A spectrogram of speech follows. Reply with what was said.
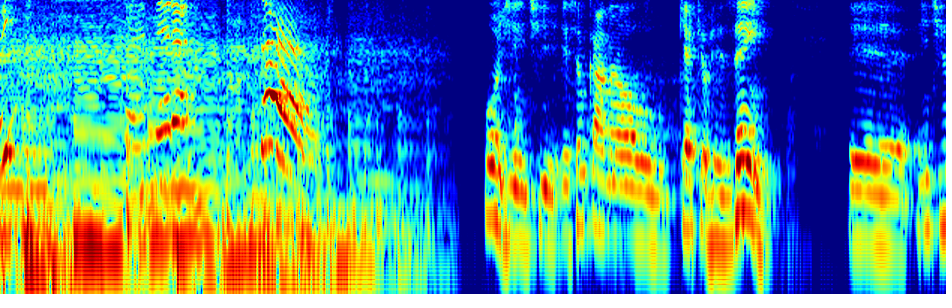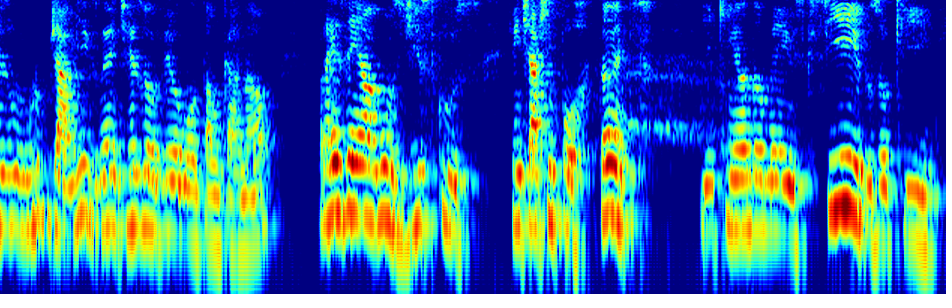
aqui. Câmera, ação! Bom, gente, esse é o canal Quer Que Eu Resenhe. É, a gente, um grupo de amigos, né, a gente resolveu montar um canal para resenhar alguns discos que a gente acha importantes e que andam meio esquecidos ou que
